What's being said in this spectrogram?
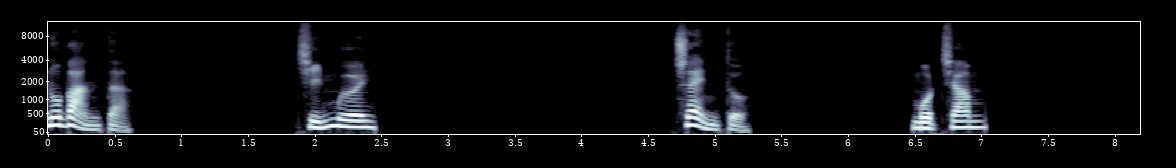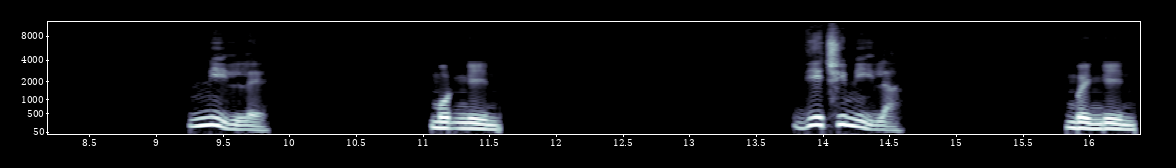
90, 90, 100, 100, 1000, 1000, 10.000, 10.000,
